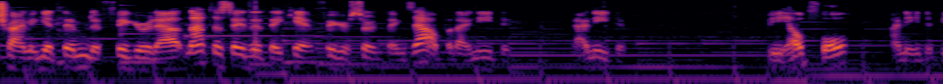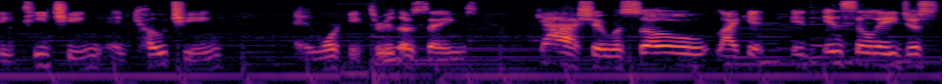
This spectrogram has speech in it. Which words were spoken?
trying to get them to figure it out. Not to say that they can't figure certain things out, but I need to I need to be helpful. I need to be teaching and coaching and working through those things. Gosh, it was so like it it instantly just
